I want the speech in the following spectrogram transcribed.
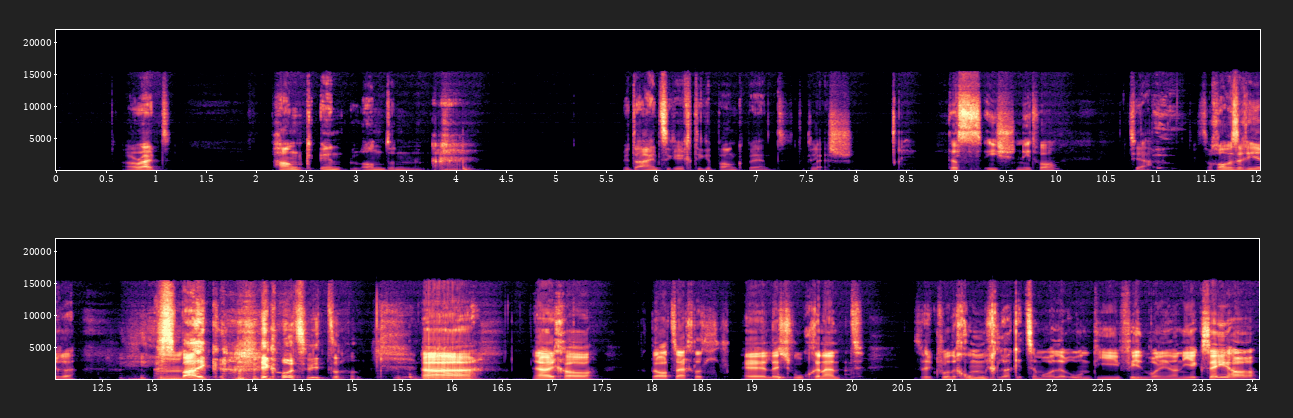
Alright. Punk in London. Mit der einzig richtigen Punkband, The Clash. Das ist nicht wahr. Tja. So kann man sich irren. Spike, wie geht's weiter? Ah, ja, ich habe tatsächlich äh, letztes Wochenende also gefunden, komm, ich schaue jetzt mal eine Runde Film, die ich noch nie gesehen habe.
